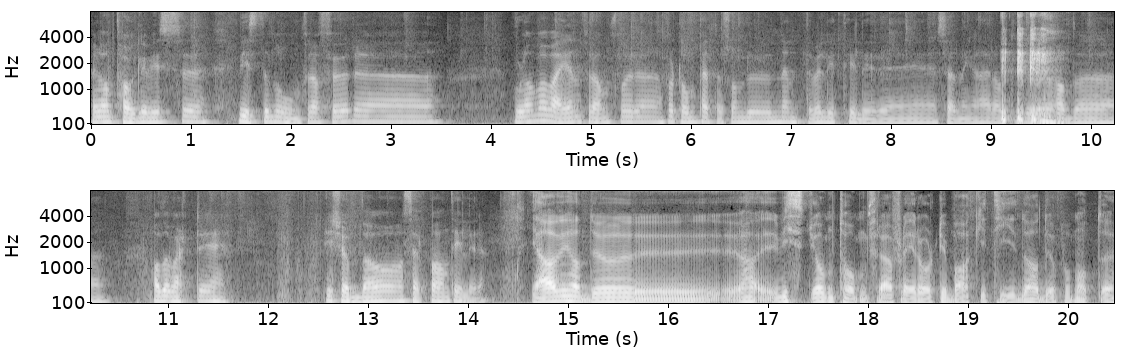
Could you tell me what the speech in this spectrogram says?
vel antageligvis eh, viste noen fra før. eh. Hvordan var veien fram for, eh, for Tom Petterson? Du nevnte vel litt tidligere i sendinga her at du hadde, hadde vært i, i Kjømda og sett på han tidligere. Ja, vi hadde jo Visste jo om Tom fra flere år tilbake i tid, og hadde jo på en måte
